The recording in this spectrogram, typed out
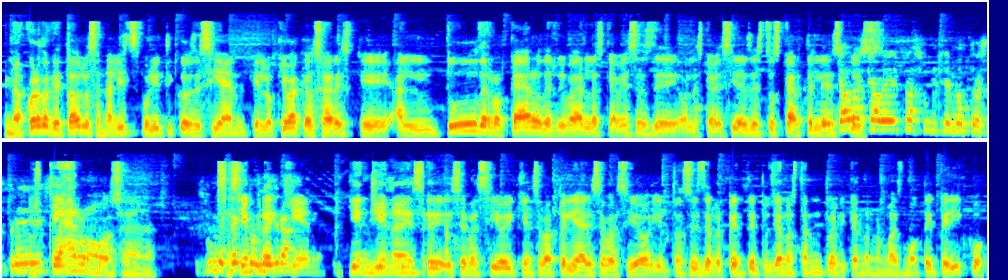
y me acuerdo que todos los analistas políticos decían que lo que iba a causar es que al tú derrocar o derribar las cabezas de, o las cabecillas de estos cárteles. Por cada pues, cabeza surgen otras tres. Pues claro, o sea, siempre hay quien, quien llena ese, ese vacío y quien se va a pelear ese vacío, y entonces de repente, pues ya no están traficando nomás mota y perico,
